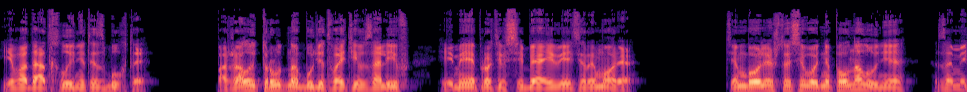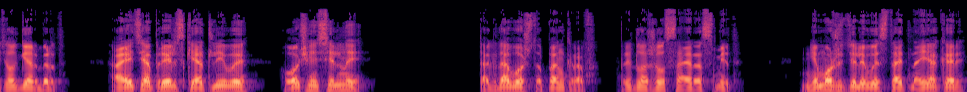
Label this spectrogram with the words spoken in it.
и вода отхлынет из бухты. Пожалуй, трудно будет войти в залив, имея против себя и ветер, и море. «Тем более, что сегодня полнолуние», — заметил Герберт. «А эти апрельские отливы очень сильны». «Тогда вот что, Пенкроф», — предложил Сайрос Смит. «Не можете ли вы стать на якорь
